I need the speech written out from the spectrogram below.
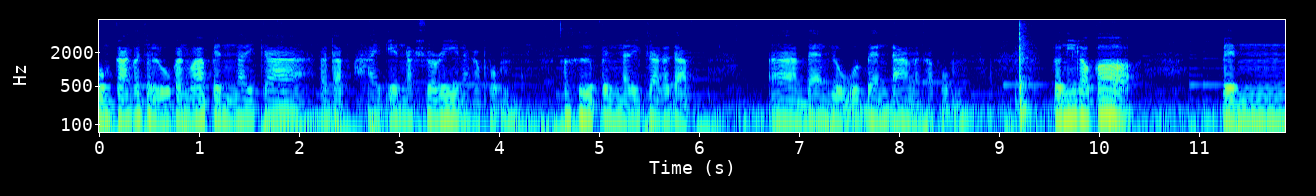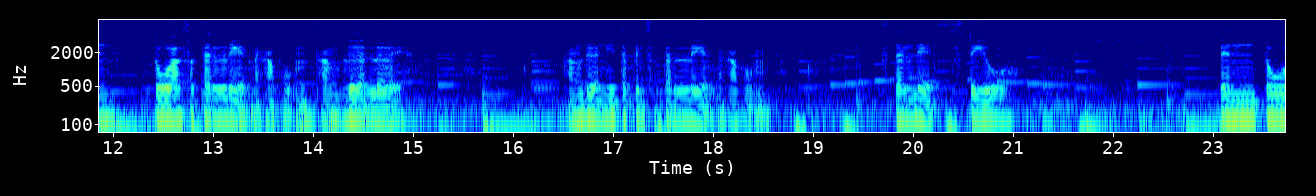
วงการก็จะรู้กันว่าเป็นนาฬิการะดับ High End Luxury นะครับผม ก็คือเป็นนาฬิการะดับแบรนด์หรูแบรนด์ดังนะครับผม ตัวนี้เราก็เป็นตัวสแตนเลสนะครับผมทั้งเรือนเลย ทั้งเรือนนี้จะเป็นสแตนเลสนะครับผมสแตนเลสสตีลเป็นตัว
